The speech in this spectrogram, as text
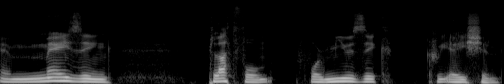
amazing platform for music creation.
